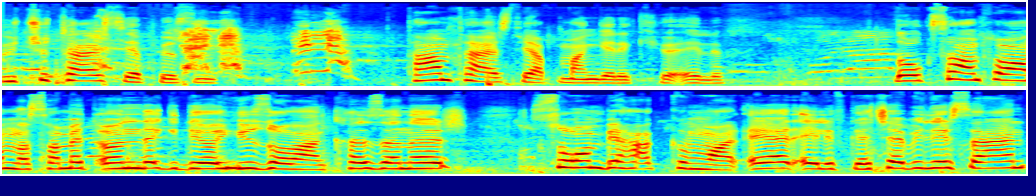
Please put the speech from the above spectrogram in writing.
Üçü ters yapıyorsun. Tam tersi yapman gerekiyor Elif. 90 puanla Samet önde gidiyor. 100 olan kazanır. Son bir hakkın var. Eğer Elif geçebilirsen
